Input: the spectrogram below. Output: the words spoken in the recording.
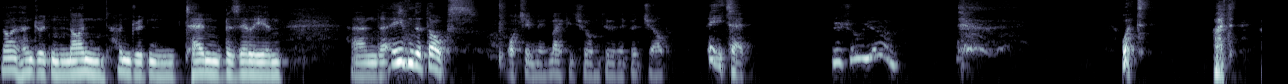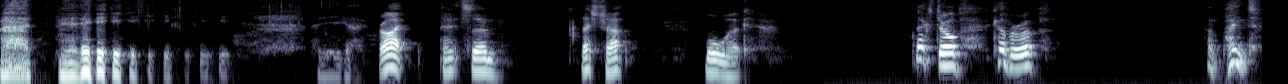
900 and 910 bazillion. And uh, even the dog's watching me, making sure I'm doing a good job. Hey, Ted. You're so young. what? What? What? there you go. Right, it's um, less chat, more work. Next job, cover up and paint.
